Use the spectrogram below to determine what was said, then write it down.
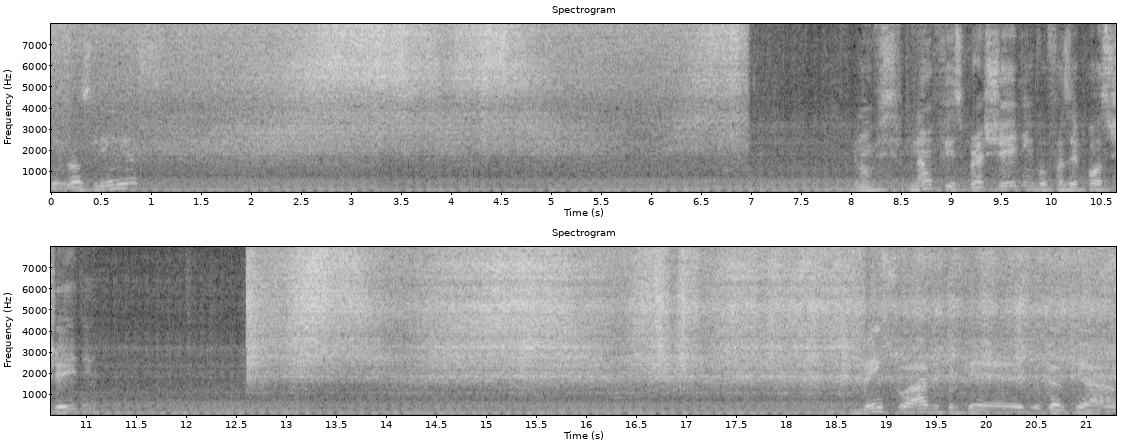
seguindo as linhas. Eu não, não fiz pré-shading, vou fazer pós-shading. Bem suave, porque eu quero que a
